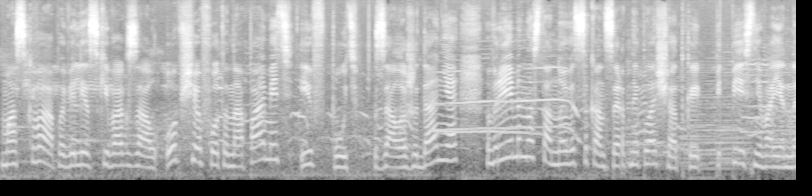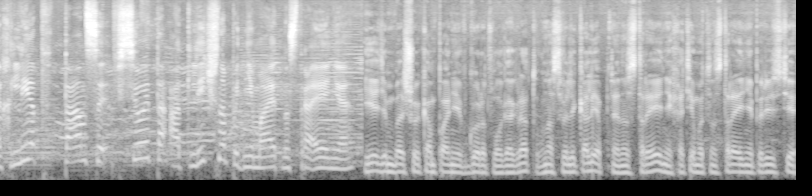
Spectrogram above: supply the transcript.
Москва, Павелецкий вокзал, общее фото на память и в путь. Зал ожидания временно становится концертной площадкой. Песни военных лет, танцы – все это отлично поднимает настроение. Едем большой компанией в город Волгоград. У нас великолепное настроение. Хотим это настроение перевести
